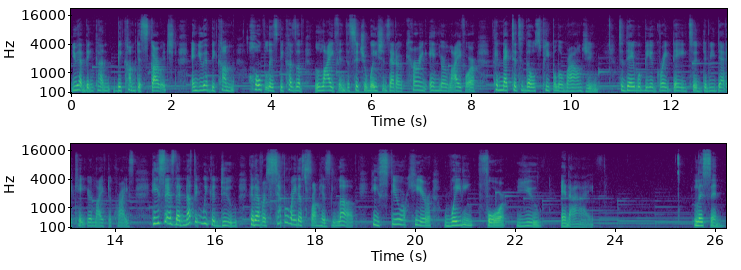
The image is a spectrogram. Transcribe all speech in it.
you have become, become discouraged and you have become hopeless because of life and the situations that are occurring in your life or connected to those people around you, today will be a great day to rededicate your life to Christ. He says that nothing we could do could ever separate us from His love. He's still here waiting for you and I. Listen.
